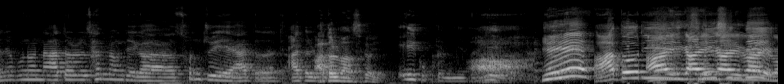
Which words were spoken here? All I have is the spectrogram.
자녀분은 아들 삼명제가 손주의 아들 아들 아들만 서 일곱 대입니다. 예? 아들이 아이고 아이고 아이고 셋인데 아이고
